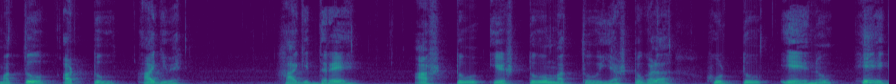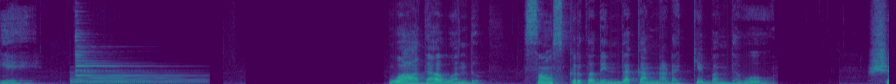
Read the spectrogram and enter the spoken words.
ಮತ್ತು ಅಟ್ಟು ಆಗಿವೆ. ಹಾಗಿದ್ದರೆ ಅಷ್ಟು, ಎಷ್ಟು ಮತ್ತು ಎಷ್ಟುಗಳ ಹುಟ್ಟು ಏನು, ಹೇಗೆ? ವಾದ ಒಂದು. ಸಂಸ್ಕೃತದಿಂದ ಕನ್ನಡಕ್ಕೆ ಬಂದವು. ಶ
